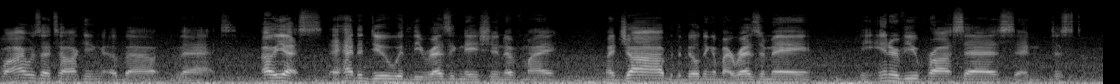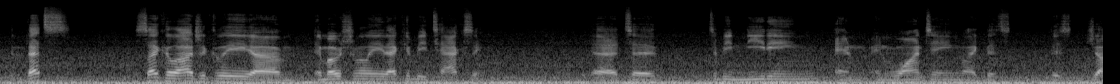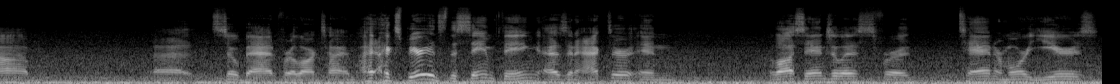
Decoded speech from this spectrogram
why was i talking about that? Oh yes it had to do with the resignation of my my job the building of my resume the interview process and just that's psychologically um, emotionally that can be taxing uh, to to be needing and and wanting like this this job uh, so bad for a long time. I, I experienced the same thing as an actor in Los Angeles for ten or more years,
